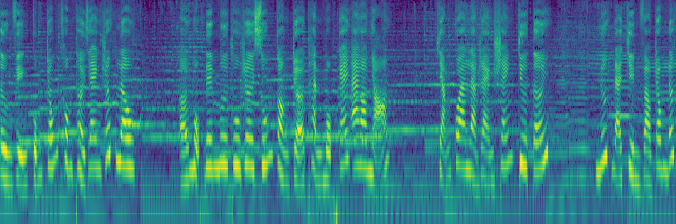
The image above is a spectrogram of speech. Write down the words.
tường viện cũng trống không thời gian rất lâu. Ở một đêm mưa thu rơi xuống còn trở thành một cái ao nhỏ. Chẳng qua là rạng sáng chưa tới. Nước đã chìm vào trong đất.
